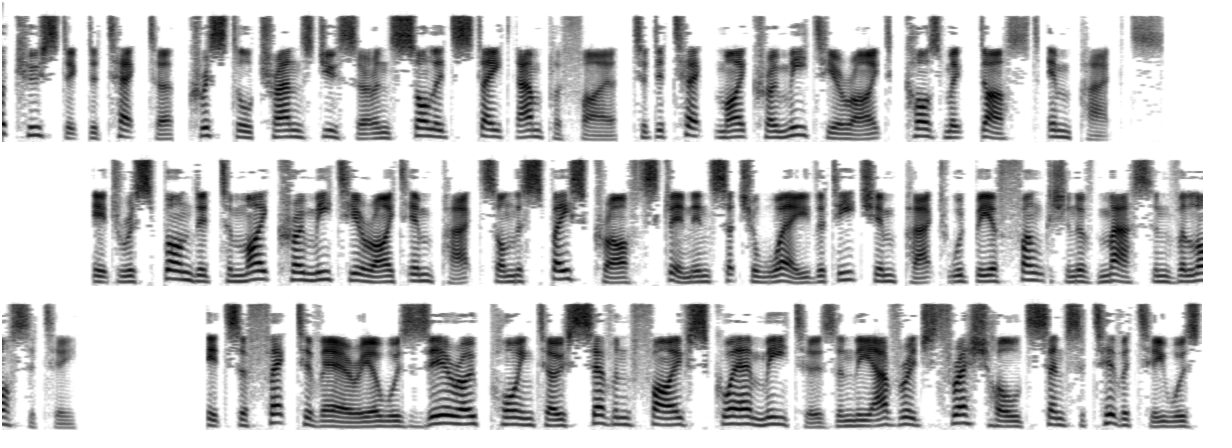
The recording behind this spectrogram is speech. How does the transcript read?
acoustic detector crystal transducer and solid-state amplifier to detect micrometeorite cosmic dust impacts. It responded to micrometeorite impacts on the spacecraft skin in such a way that each impact would be a function of mass and velocity. Its effective area was 0.075 square meters and the average threshold sensitivity was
